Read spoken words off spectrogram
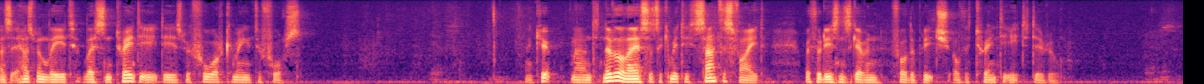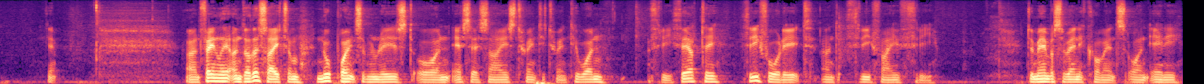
as it has been laid less than 28 days before coming into force. Thank you. And nevertheless, is the committee satisfied with the reasons given for the breach of the 28-day rule? And finally, under this item, no points have been raised on SSIs 2021, 330, 348 and 353. Do members have any comments on any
